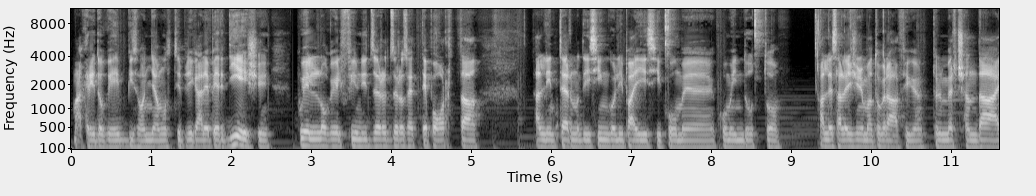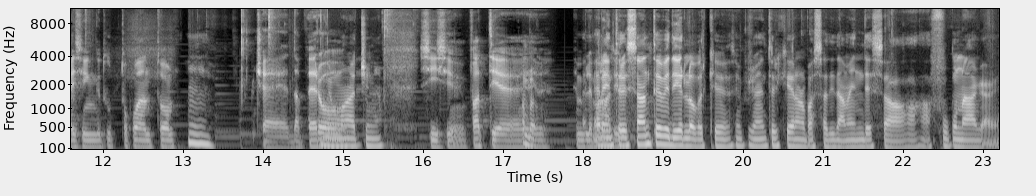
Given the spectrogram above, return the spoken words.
ma credo che bisogna moltiplicare per 10 quello che il film di 007 porta all'interno dei singoli paesi come, come indotto alle sale cinematografiche, tutto il merchandising, tutto quanto. Mm. Cioè, davvero... Immagino. Sì, sì, infatti è... Vabbè. Era interessante vederlo perché semplicemente perché erano passati da Mendes a, a Fukunaga.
